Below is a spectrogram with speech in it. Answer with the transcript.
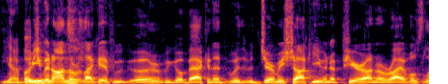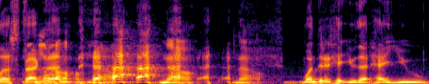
you got a bunch. even on the like if we if we go back in the, with, with Jeremy Shockey even appear on a rivals list back no, then? no, no, no. When did it hit you that hey you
